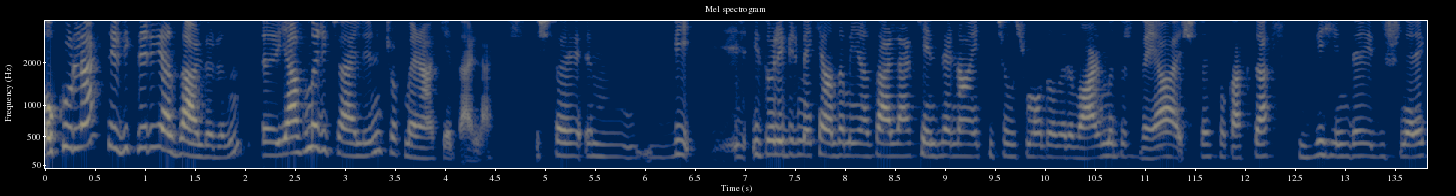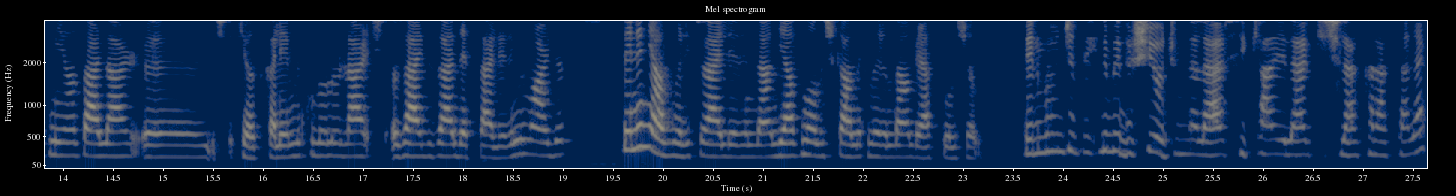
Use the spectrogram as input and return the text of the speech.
okurlar sevdikleri yazarların e, yazma ritüellerini çok merak ederler. İşte bir izole bir mekanda mı yazarlar, kendilerine ait bir çalışma odaları var mıdır veya işte sokakta zihinde düşünerek mi yazarlar, e, işte kağıt kalem mi kullanırlar, işte özel güzel defterleri mi vardır? Senin yazma ritüellerinden, yazma alışkanlıklarından biraz konuşalım. benim önce zihnime düşüyor cümleler, hikayeler, kişiler, karakterler.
